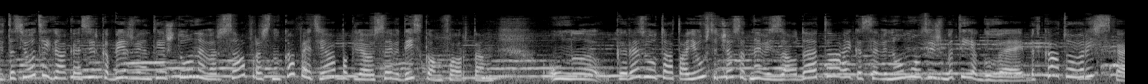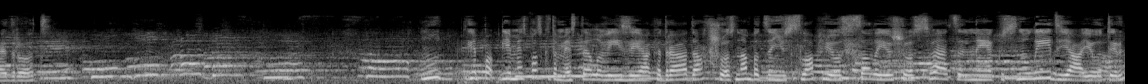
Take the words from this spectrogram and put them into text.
Ja tas jocīgākais ir, ka bieži vien tieši to nevar saprast, nu kāpēc jāpakļauj sevi diskomfortam. Un ka rezultātā jūs taču esat nevis zaudētāji, kas sevi nomocījuši, bet ieguvēji. Bet kā to var izskaidrot? Ja, pa, ja mēs paskatāmies televīzijā, kad rāda ak šos nabadzīgus, slapjos, salijušos svēceļniekus, nu līdzi jājūt ir.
